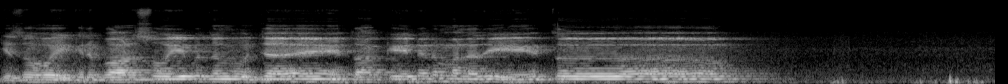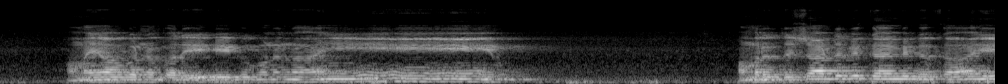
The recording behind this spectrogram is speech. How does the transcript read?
ਜਿਸ ਹੋਈ ਕਿਰਪਾਨ ਸੋਈ ਬਦਨ ਬੁਝੈ ਕਿ ਨਿਰਮਲ ਰੀਤ। ਅਵਗੁਣ ਭਰੇ ਏਕ ਗੁਣ ਨਾਹੀ। ਅੰਮ੍ਰਿਤ ਛੱਡ ਬਿਕੈ ਬਿਕ ਖਾਈ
